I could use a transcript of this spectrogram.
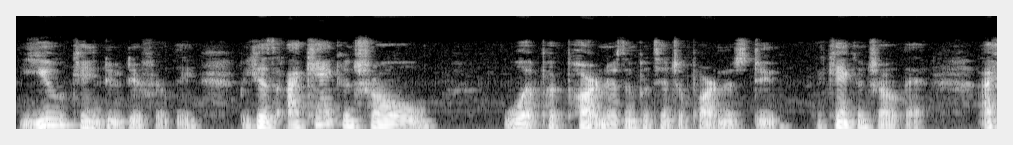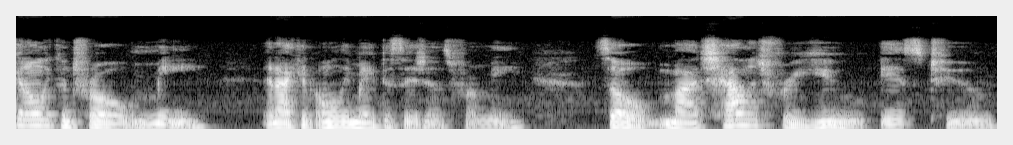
you can do differently. Because i can't control what partners and potential partners do. I can't control that. I can only control me and I can only make decisions for me. So, my challenge for you is to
